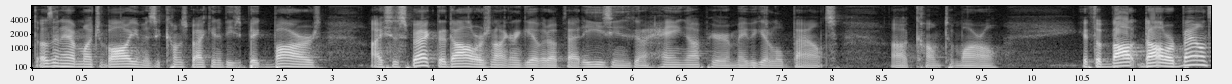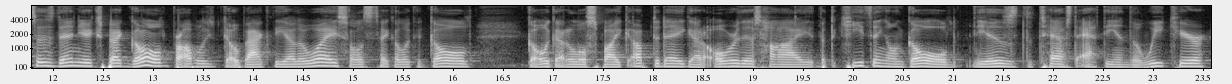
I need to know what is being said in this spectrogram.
doesn't have much volume as it comes back into these big bars. I suspect the dollar is not going to give it up that easy is going to hang up here and maybe get a little bounce uh, come tomorrow. If the dollar bounces, then you expect gold probably go back the other way. So let's take a look at gold. Gold got a little spike up today, got over this high, but the key thing on gold is the test at the end of the week here.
